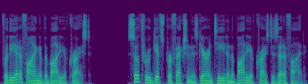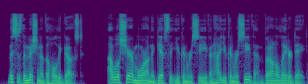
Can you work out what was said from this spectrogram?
for the edifying of the body of Christ. So through gifts perfection is guaranteed and the body of Christ is edified. This is the mission of the Holy Ghost. I will share more on the gifts that you can receive and how you can receive them, but on a later date.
